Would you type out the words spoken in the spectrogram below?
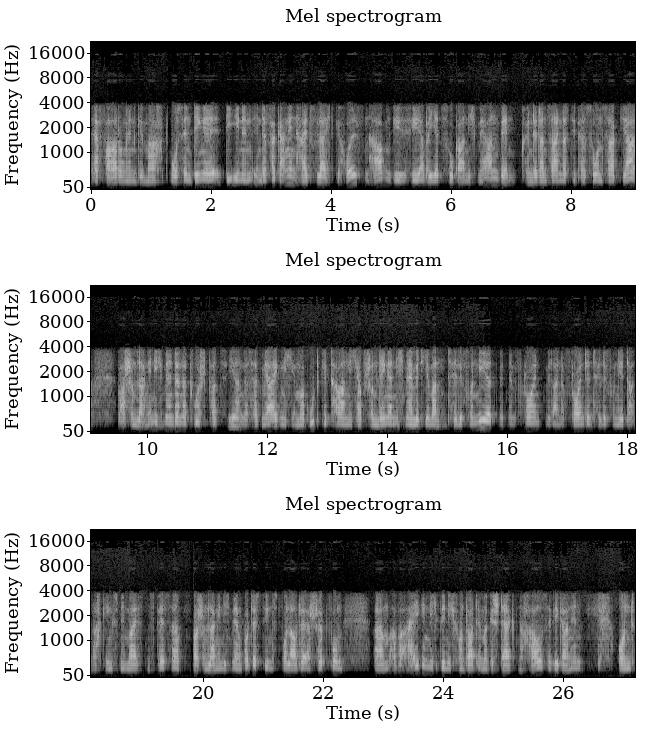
Erfahrungen gemacht? Wo sind Dinge, die Ihnen in der Vergangenheit vielleicht geholfen haben, die Sie aber jetzt so gar nicht mehr anwenden? Könnte dann sein, dass die Person sagt, ja, war schon lange nicht mehr in der Natur spazieren. Das hat mir eigentlich immer gut getan. Ich habe schon länger nicht mehr mit jemandem telefoniert, mit einem Freund, mit einer Freundin telefoniert. Danach ging es mir meistens besser. War schon lange nicht mehr im Gottesdienst vor lauter Erschöpfung. Ähm, aber eigentlich bin ich von dort immer gestärkt nach Hause gegangen. Und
